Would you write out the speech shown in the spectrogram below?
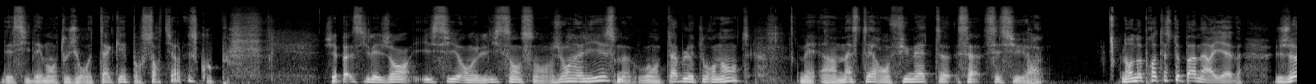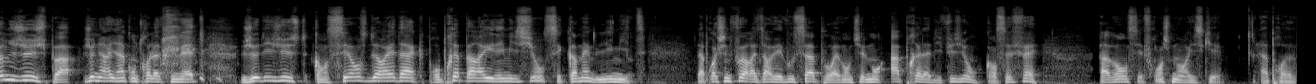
Décidément toujours au taquet pour sortir le scoop. Je sais pas si les gens ici ont une licence en journalisme ou en table tournante, mais un master en fumette, ça c'est sûr. Non, ne proteste pas, Marie-Ève. Je ne juge pas, je n'ai rien contre la fumette. je dis juste qu'en séance de rédac, pour préparer une émission, c'est quand même limite. La prochaine fois, réservez-vous ça pour éventuellement après la diffusion, quand c'est fait. Avant, c'est franchement risqué. La preuve.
